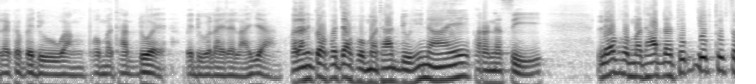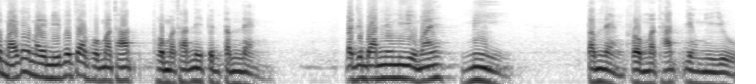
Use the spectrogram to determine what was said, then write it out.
แล้วก็ไปดูวังพรหมทัตด้วย ไปดูอะไรหลาย ๆ อย่าง เพราะฉะนั้นก็พระเจ้าพรหมทัตอยู่ที่ไหนพาราณสี แล้วพรหมทัตนะทุกยุคทุกสมัยก็ทำไมมีพระเจ้าพรหมทัตพรหมทัตนี่เป็นตำแหน่ง ปัจจุบันยังมีอยู่ไหมมีตำแหน่งพรหมทัตยังมีอยู่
